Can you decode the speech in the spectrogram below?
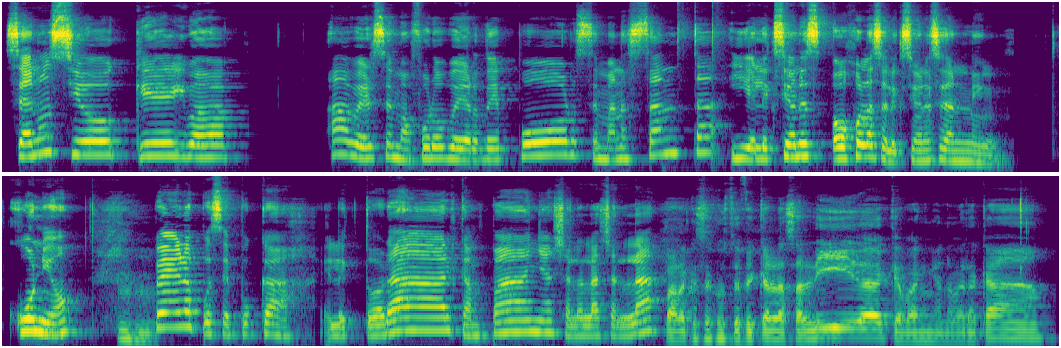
se anunció que iba a haber semáforo verde por Semana Santa y elecciones. Ojo, las elecciones eran en junio, pero pues época electoral, campaña, shalala, shalala. Para que se justifique la salida, que vengan a ver acá.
